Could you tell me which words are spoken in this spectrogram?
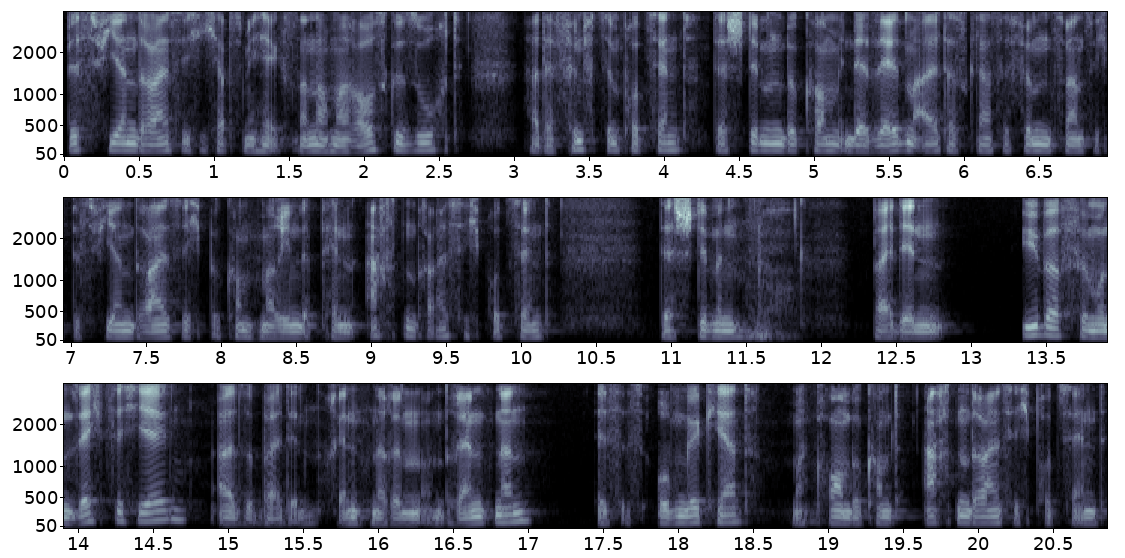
bis 34. Ich habe es mir hier extra nochmal rausgesucht. Hat er 15 Prozent der Stimmen bekommen. In derselben Altersklasse 25 bis 34 bekommt Marine Le Pen 38 Prozent der Stimmen. Bei den über 65-Jährigen, also bei den Rentnerinnen und Rentnern, ist es umgekehrt. Macron bekommt 38 Prozent,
